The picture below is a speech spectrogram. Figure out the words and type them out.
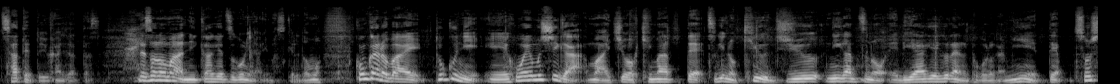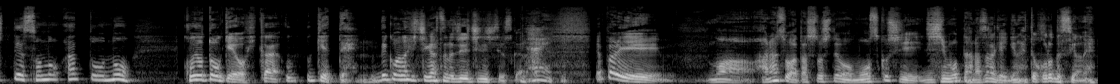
さてという感じだったんです。はい、で、そのまあ2ヶ月後になりますけれども、今回の場合、特に FOMC がまあ一応決まって、次の9、12月の利上げぐらいのところが見えて、そしてその後の雇用統計を控え、受けて、で、この7月の11日ですから、はい、やっぱり、まあ、話す私としてももう少し自信持って話さなきゃいけないところですよね。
